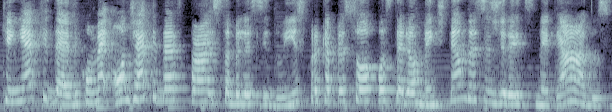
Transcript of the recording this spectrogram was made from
Quem é que deve, é, onde é que deve estar estabelecido isso para que a pessoa posteriormente, tendo esses direitos negados,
